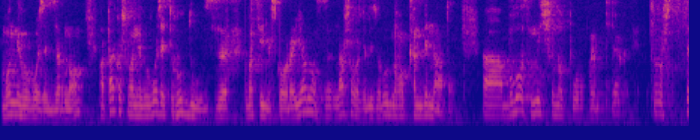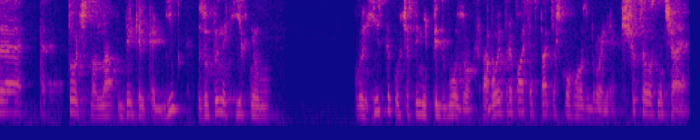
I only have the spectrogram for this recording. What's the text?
вони вивозять зерно, а також вони вивозять руду з Васильівського району з нашого залізорудного комбінату. Було знищено потяг, тож це точно на декілька діб зупинить їхню. Логістику в частині підвозу боєприпасів та тяжкого озброєння. Що це означає?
